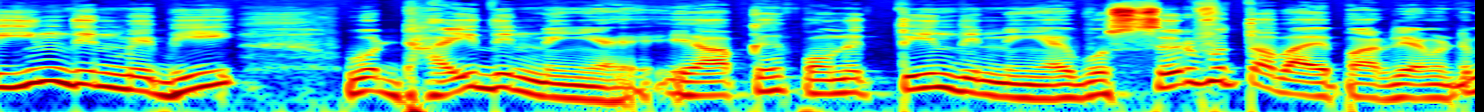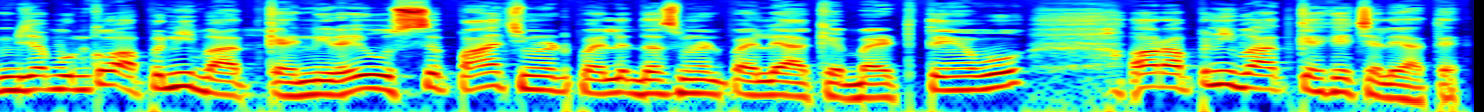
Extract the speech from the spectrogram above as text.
तीन दिन में भी वो ढाई दिन नहीं आए, या आप कहें पौने तीन दिन नहीं आए। वो सिर्फ़ तब आए पार्लियामेंट में, जब उनको अपनी बात कहनी रही, उससे पाँच मिनट पहले, दस मिनट पहले आके बैठते हैं वो और अपनी बात कह के चले जाते हैं।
